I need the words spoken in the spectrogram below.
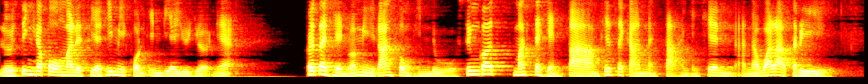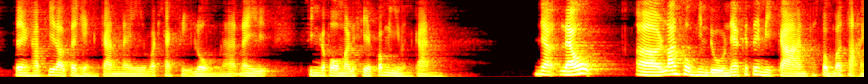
หรือสิงคโปร์มาเลเซียที่มีคนอินเดียอยู่เยอะเนี่ยก็จะเห็นว่ามีร่างทรงฮินดู ซึ่งก็มักจะเห็นตามเทศกาลต่างๆ อย่างเช่นอนวราตรีใช่ไหมครับที่เราจะเห็นกันในวัดแขกสีลมนะในสิงคโปร์มาเลเซียก็มีเหมือนกันเนี่ยแล้วร่างทรงฮินดูเนี่ยก็จะมีการผสมผสาน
